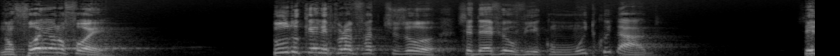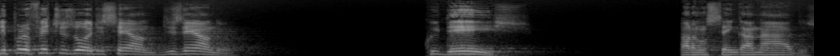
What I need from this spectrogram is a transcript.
Não foi ou não foi? Tudo que ele profetizou, você deve ouvir com muito cuidado. Ele profetizou dizendo, dizendo cuideis para não ser enganados.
